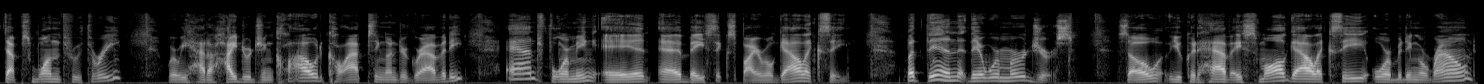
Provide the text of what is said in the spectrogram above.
steps one through three, where we had a hydrogen cloud collapsing under gravity and forming a, a basic spiral galaxy. But then there were mergers. So you could have a small galaxy orbiting around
